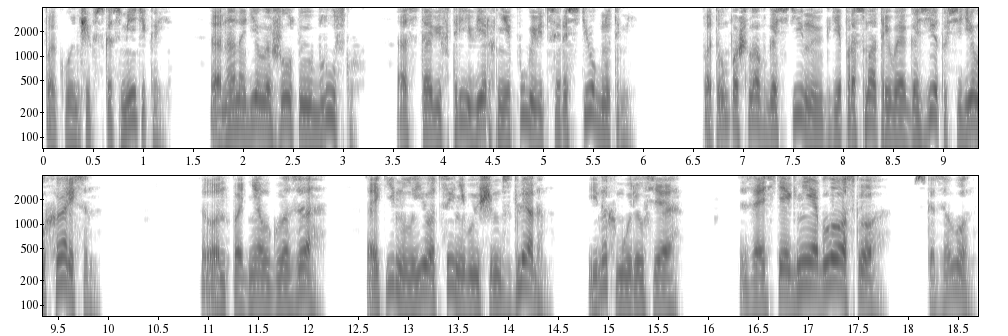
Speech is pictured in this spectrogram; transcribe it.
Покончив с косметикой, она надела желтую блузку, оставив три верхние пуговицы расстегнутыми. Потом пошла в гостиную, где, просматривая газету, сидел Харрисон. Он поднял глаза, окинул ее оценивающим взглядом и нахмурился. «Застегни блузку», — сказал он.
